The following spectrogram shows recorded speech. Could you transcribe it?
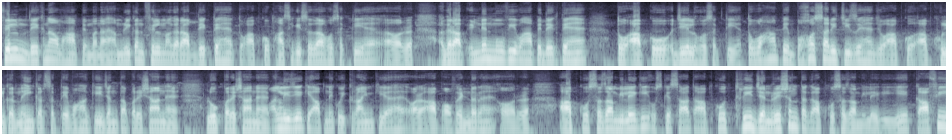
फ़िल्म देखना वहाँ पे मना है। अमेरिकन फ़िल्म अगर आप देखते हैं तो आपको फांसी की सज़ा हो सकती है और अगर आप इंडियन मूवी वहाँ पे देखते हैं तो आपको जेल हो सकती है। तो वहाँ पे बहुत सारी चीज़ें हैं जो आपको आप खुलकर नहीं कर सकते। वहाँ की जनता परेशान है लोग परेशान हैं। मान लीजिए कि आपने कोई क्राइम किया है और आप ऑफेंडर हैं और आपको सज़ा मिलेगी उसके साथ आपको थ्री जनरेशन तक आपको सज़ा मिलेगी। ये काफ़ी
